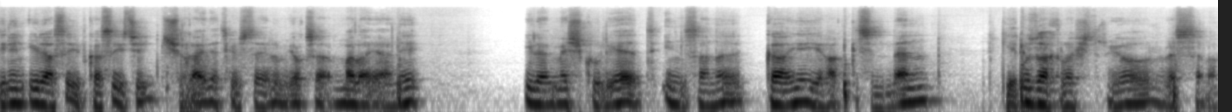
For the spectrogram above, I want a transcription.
Dinin ilası, ipkası için İnşallah. gayret gösterelim. Yoksa mala yani ile meşguliyet insanı gaye-i hakkisinden Geri. uzaklaştırıyor. Vesselam.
